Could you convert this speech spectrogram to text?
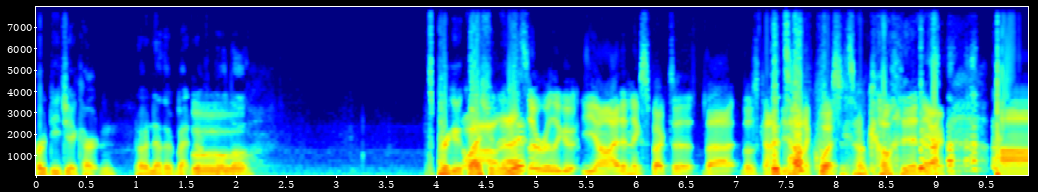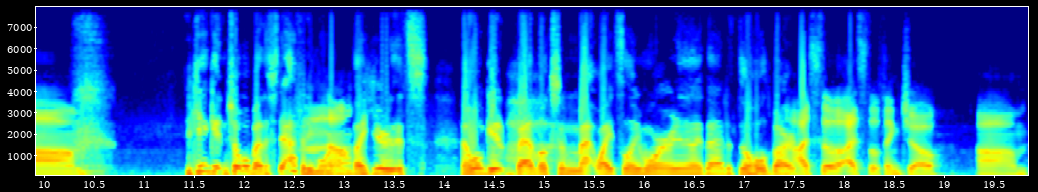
or DJ Carton, another Ooh. Bulldog? It's a pretty good Wow, question, isn't it? that's it? a really good. You know, I didn't expect to, that those kind The of these kind of questions I'm coming in here. Um, you can't get in trouble by the staff anymore. No. Like you're, it's. I won't get bad looks from Matt Weitzel anymore or anything like that. It's no holds barred. I'd still I'd still think Joe, um,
